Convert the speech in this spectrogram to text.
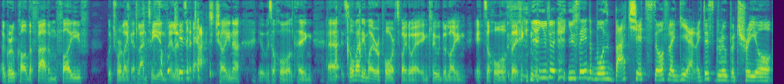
a group called the Fathom Five, which were like Atlantean villains, attacked China. It was a whole thing. Uh, so many of my reports, by the way, include the line, "It's a whole thing." you ju- you say the most batshit stuff, like yeah, like this group of trio,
